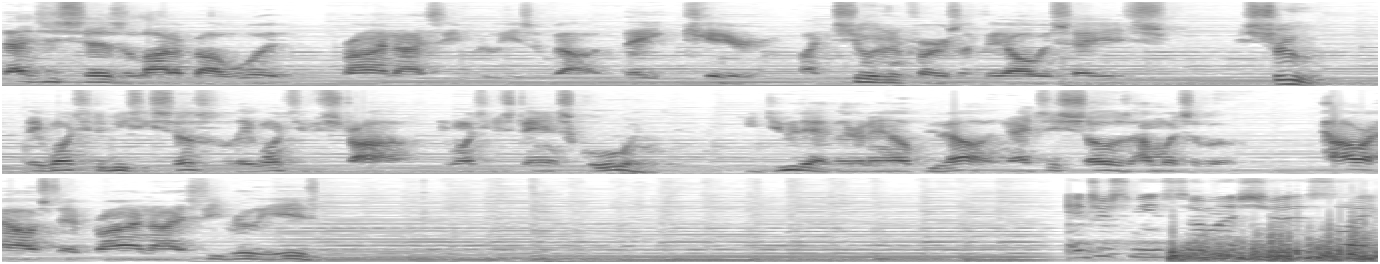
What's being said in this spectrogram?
That just says a lot about what Bryan ISD really is about. They care, like children first, like they always say. It's it's true. They want you to be successful. They want you to strive. They want you to stay in school, and you do that, they're gonna help you out. And that just shows how much of a powerhouse that Bryan ISD really is. It just means so much to us. Like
